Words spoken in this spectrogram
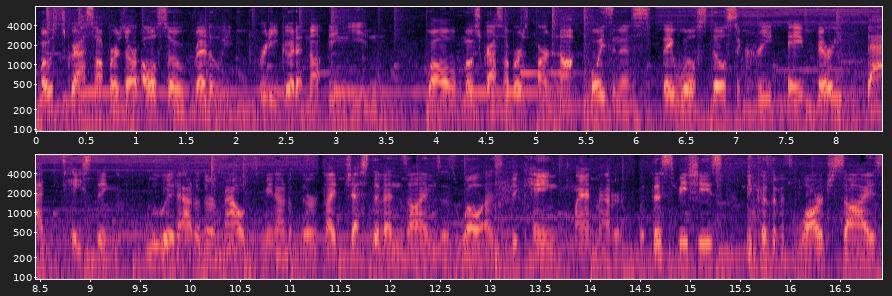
Most grasshoppers are also readily pretty good at not being eaten. While most grasshoppers are not poisonous, they will still secrete a very bad tasting fluid out of their mouths made out of their digestive enzymes as well as decaying plant matter. But this species, because of its large size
